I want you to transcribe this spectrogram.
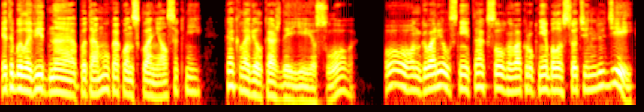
Это было видно потому, как он склонялся к ней, как ловил каждое ее слово. О, он говорил с ней так, словно вокруг не было сотен людей,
